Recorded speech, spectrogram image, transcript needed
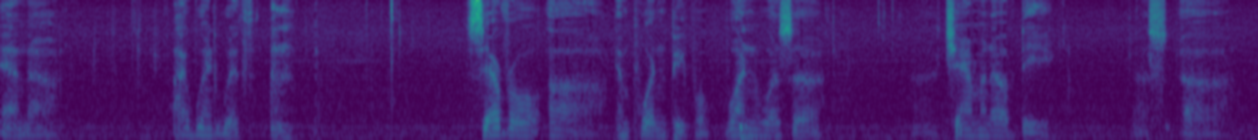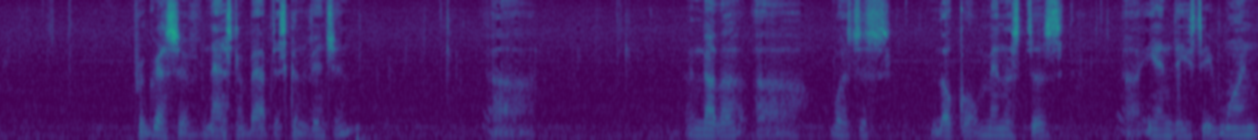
And uh, I went with several uh, important people. One was uh, uh chairman of the uh, Progressive National Baptist Convention. Another uh, was just local ministers uh, in DC. One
